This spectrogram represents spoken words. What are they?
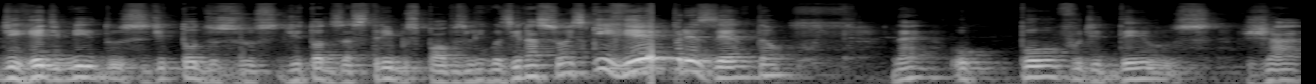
de redimidos de, todos os, de todas as tribos, povos, línguas e nações que representam né, o povo de Deus já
